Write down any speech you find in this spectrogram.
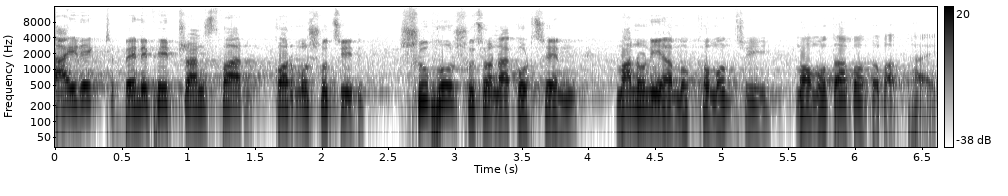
ডাইরেক্ট বেনিফিট ট্রান্সফার কর্মসূচির শুভ সূচনা করছেন মাননীয় মুখ্যমন্ত্রী মমতা বন্দ্যোপাধ্যায়।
